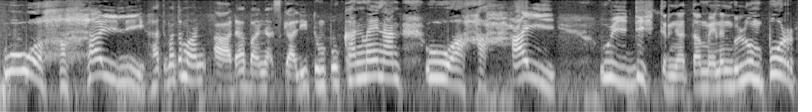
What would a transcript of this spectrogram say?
Wah, hai lihat teman-teman, ada banyak sekali tumpukan mainan. Wah, hai. Widih, ternyata mainan berlumpur.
